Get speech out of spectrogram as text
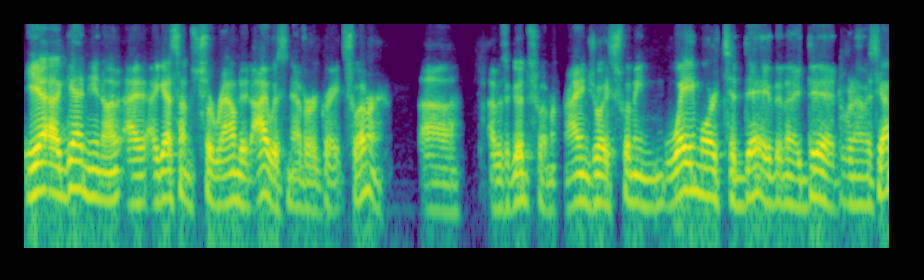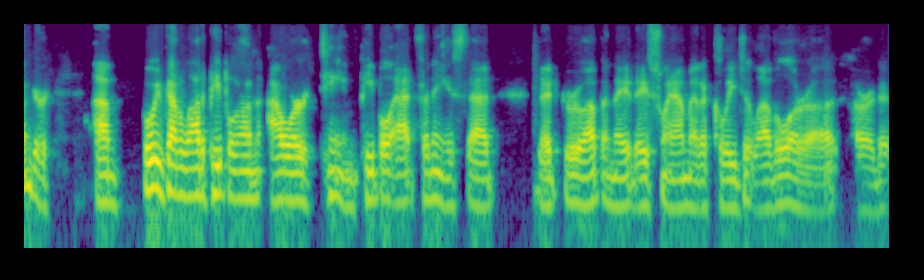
Yeah, again, you know, I, I, guess I'm surrounded. I was never a great swimmer. Uh, I was a good swimmer. I enjoy swimming way more today than I did when I was younger. Um, but we've got a lot of people on our team, people at Finis that that grew up and they, they swam at a collegiate level or a, or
